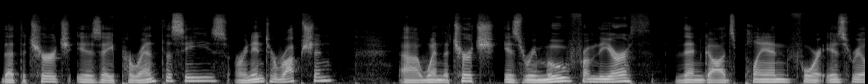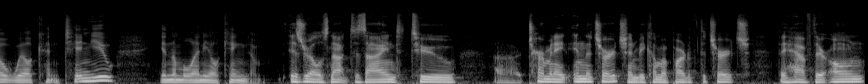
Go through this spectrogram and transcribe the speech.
that the church is a parenthesis or an interruption. Uh, when the church is removed from the earth, then God's plan for Israel will continue in the millennial kingdom. Israel is not designed to uh, terminate in the church and become a part of the church. They have their own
